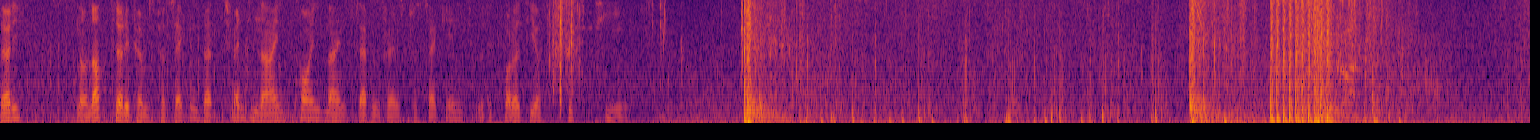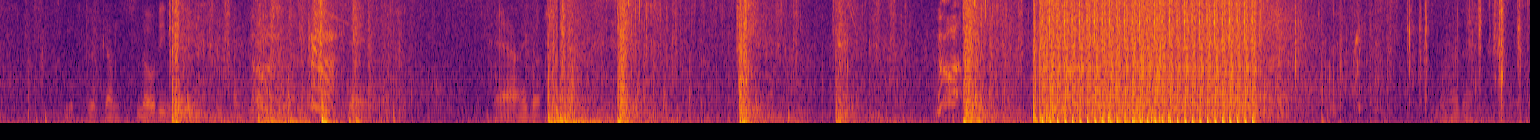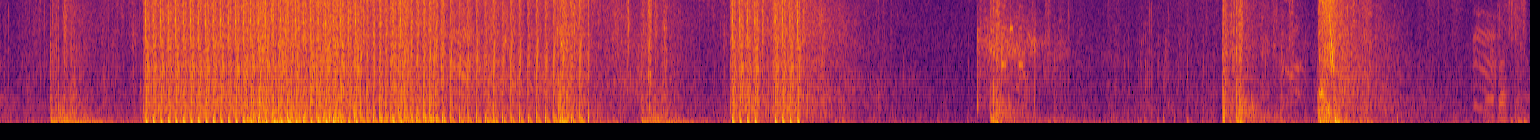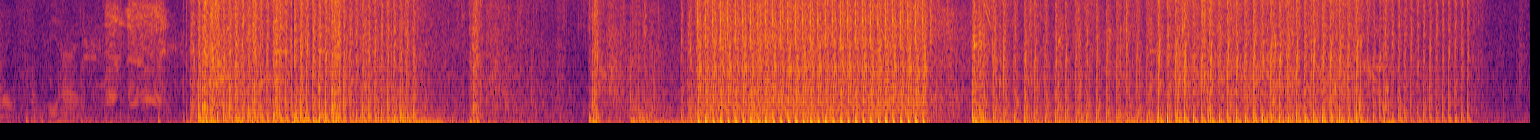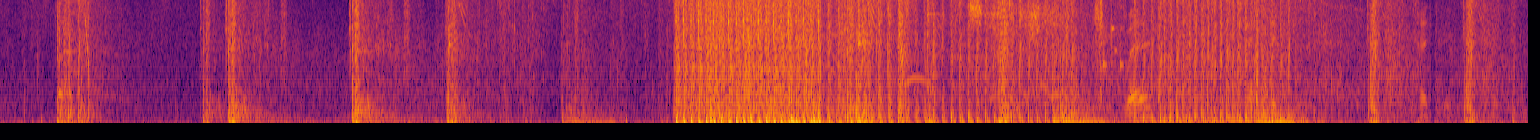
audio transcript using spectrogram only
30, no not 30 frames per second, but 29.97 frames per second with a quality of 15. Let's move the gun slowly, maybe you see some. Yeah, I got you. That coming from behind. Well, tactics.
